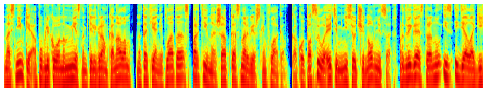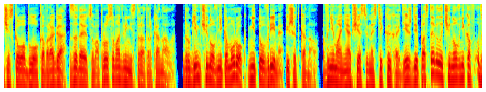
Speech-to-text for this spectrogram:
На снимке, опубликованном местным телеграм-каналом, на Татьяне Плата спортивная шапка с норвежским флагом. Какой посыл этим несет чиновница, продвигая страну из идеологического блока врага, задается вопросом администратор канала. Другим чиновникам урок, не то время, пишет канал. Внимание общественности к их одежде поставило чиновников в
